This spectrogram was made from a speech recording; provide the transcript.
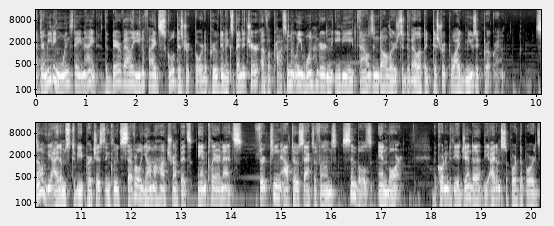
At their meeting Wednesday night, the Bear Valley Unified School District Board approved an expenditure of approximately $188,000 to develop a district wide music program. Some of the items to be purchased include several Yamaha trumpets and clarinets, 13 alto saxophones, cymbals, and more. According to the agenda, the items support the board's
